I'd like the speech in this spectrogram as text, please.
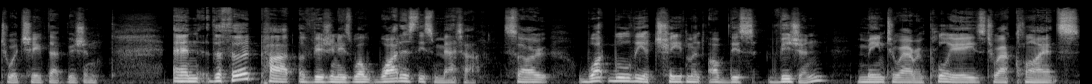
to achieve that vision. And the third part of vision is well why does this matter? So what will the achievement of this vision mean to our employees to our clients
